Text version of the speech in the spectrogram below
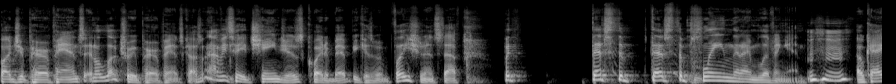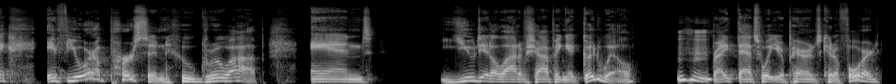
budget pair of pants and a luxury pair of pants cost. And obviously it changes quite a bit because of inflation and stuff, but that's the that's the plane that I'm living in. hmm Okay? If you're a person who grew up and you did a lot of shopping at Goodwill, hmm right? That's what your parents could afford,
